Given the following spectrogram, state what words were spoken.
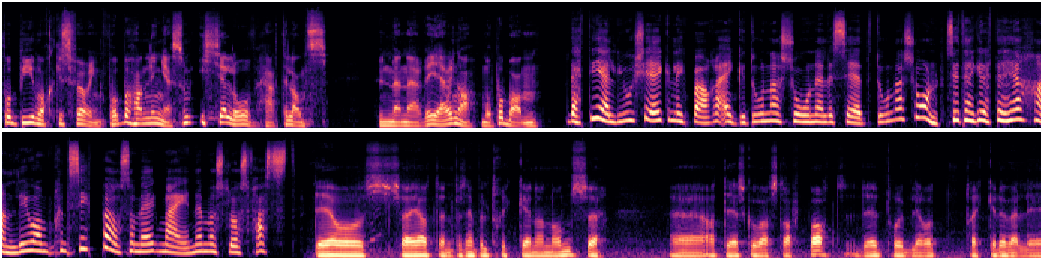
forby markedsføring for behandlinger som ikke er lov her til lands. Hun mener regjeringa må på banen. Dette gjelder jo ikke egentlig bare eggdonasjon eller sæddonasjon, så jeg tenker dette her handler jo om prinsipper som jeg mener må slås fast. Det å si at en f.eks. trykker en annonse, eh, at det skulle være straffbart, det tror jeg blir å trekke det veldig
